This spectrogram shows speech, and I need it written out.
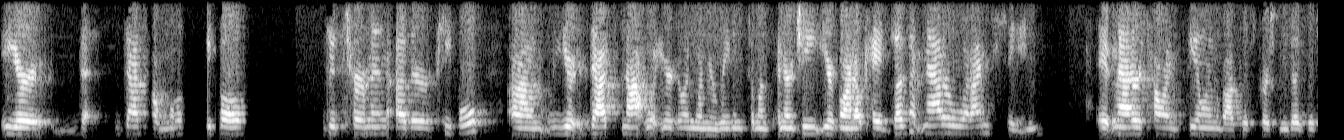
you're, that's how most people determine other people. Um, you're, that's not what you're doing when you're reading someone's energy. You're going, okay, it doesn't matter what I'm seeing. It matters how I'm feeling about this person. Does this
